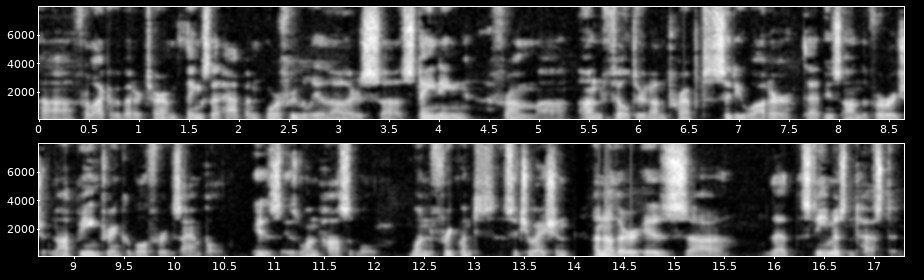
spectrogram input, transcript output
uh, for lack of a better term, things that happen more frequently than others. Uh, staining from uh, unfiltered, unprepped city water that is on the verge of not being drinkable, for example, is, is one possible, one frequent situation. Another is uh, that steam isn't tested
